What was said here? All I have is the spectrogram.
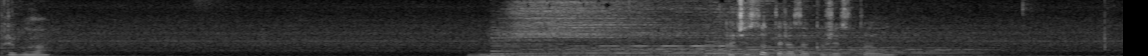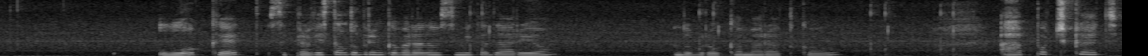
Preboha. A čo sa teraz akože stalo? Loket sa práve stal dobrým kamarádom s Mika Dario. Dobrou kamarátkou. A počkať.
